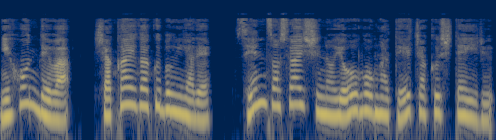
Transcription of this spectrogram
日本では、社会学分野で先祖祭祀の用語が定着している。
